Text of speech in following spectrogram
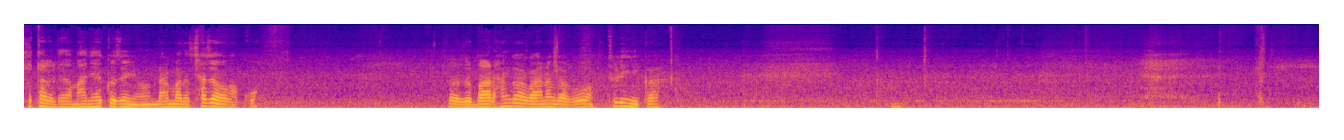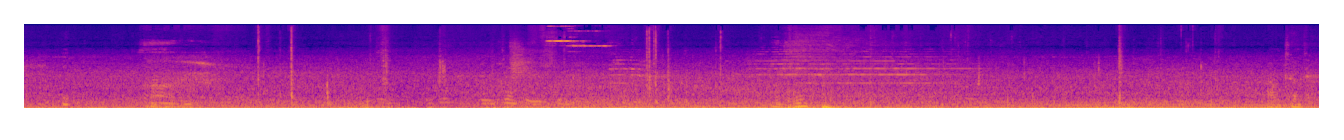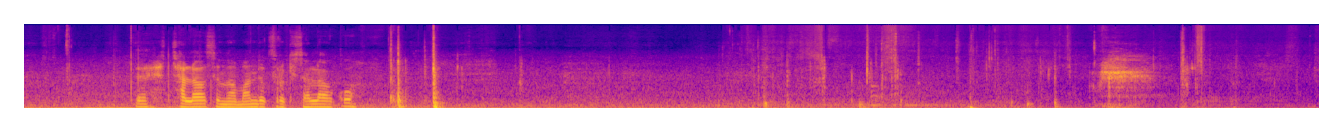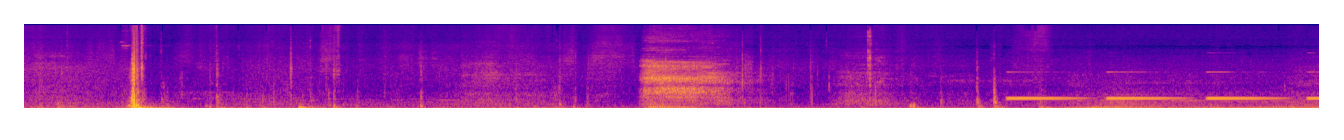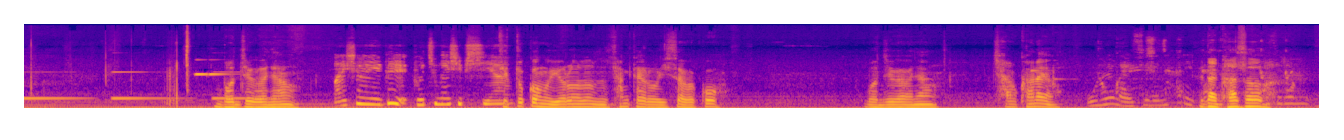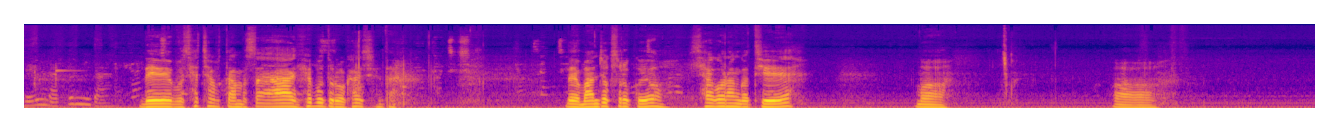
부탁을 내가 많이 했거든요 날마다 찾아와 갖고 그래서 말 한가하고 안 한가하고 틀리니까 아무튼 네, 잘 나왔습니다. 만족스럽게 잘 나왔고. 먼지가 그냥 마셔액을 보충하십시오. 뒷뚜껑을 열어놓은 상태로 있어갖고 먼지가 그냥 자욱하네요. 오늘 날씨는 흐리고 일단 가서 사실은 매우 나쁩니다. 내외부 세차부터 한번 싹 해보도록 하겠습니다. 네, 만족스럽고요. 사고 난 것 뒤에 뭐, 어,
